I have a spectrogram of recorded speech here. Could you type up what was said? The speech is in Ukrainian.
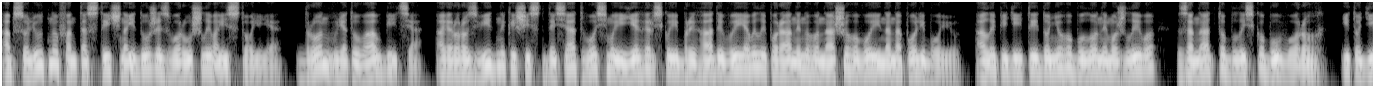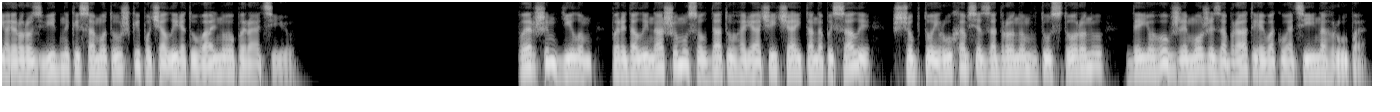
Абсолютно фантастична і дуже зворушлива історія. Дрон врятував бійця. Аеророзвідники 68-ї єгерської бригади виявили пораненого нашого воїна на полі бою, але підійти до нього було неможливо, занадто близько був ворог. І тоді аеророзвідники самотужки почали рятувальну операцію. Першим ділом передали нашому солдату гарячий чай та написали, щоб той рухався за дроном в ту сторону, де його вже може забрати евакуаційна група.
